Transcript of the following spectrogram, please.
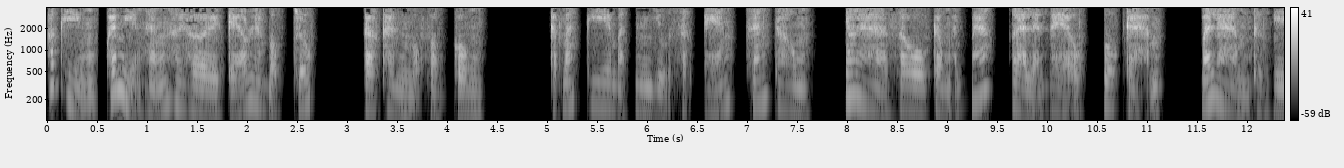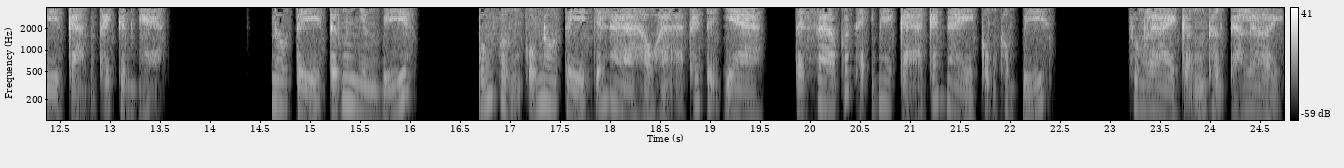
phát hiện khóe miệng hắn hơi hơi kéo lên một chút, tạo thành một vòng cung. Cặp mắt kia mặc dù sắc bén, sáng trong, nhớ là sâu trong ánh mắt là lạnh lẽo, vô cảm, mới làm Thường Hy cảm thấy kinh ngạc. Nô tỳ tất nhưng biết, bốn phận của nô tỳ chính là hầu hạ thái tử gia, tại sao có thể ngay cả cái này cũng không biết. Xuân Lai cẩn thận trả lời.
